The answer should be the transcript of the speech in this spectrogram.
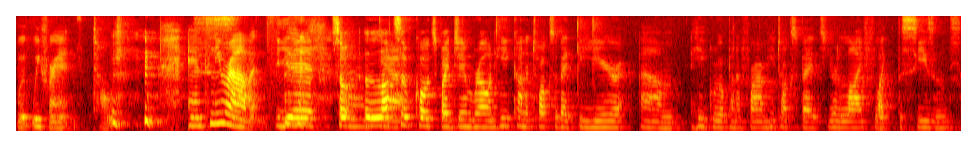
we, we friends. Tony. Anthony Robbins. Yeah. So Uh, lots yeah. of quotes by Jim Rohn. He kind of talks about the year. Um, he grew up on a farm. He talks about your life like the seasons.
